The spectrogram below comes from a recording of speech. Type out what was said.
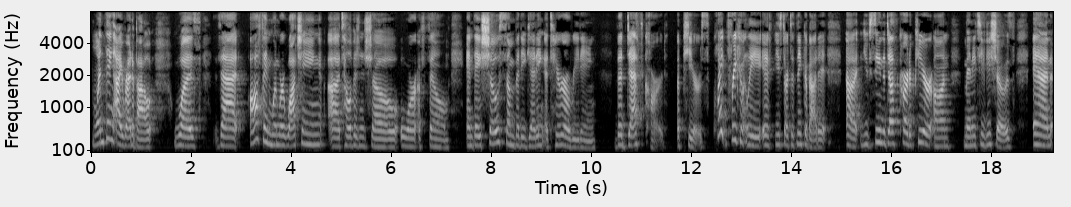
One thing I read about was that often when we're watching a television show or a film and they show somebody getting a tarot reading, the death card appears quite frequently if you start to think about it. Uh, you've seen the death card appear on many TV shows. And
